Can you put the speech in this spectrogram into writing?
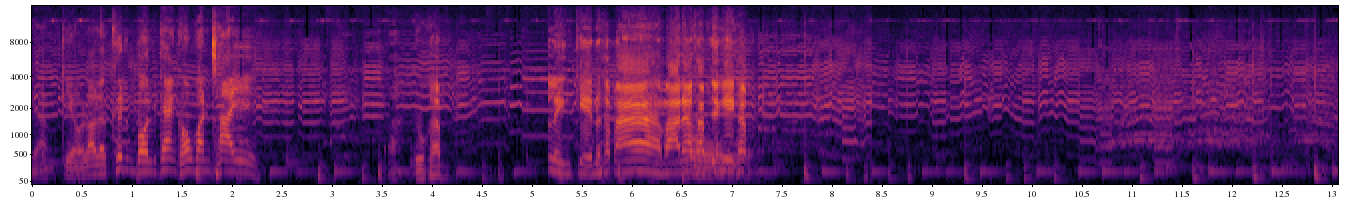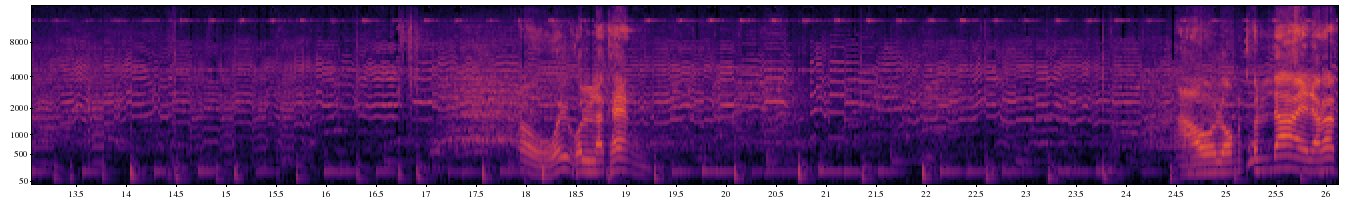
ยายามเกี่ยวแล้วแล้วขึ้นบนแข้งของวันชัย อะดูครับเล่งเกมนะครับอ่ามาแล้วครับโอ้ อย่างนี้ครับโอ้ยคนละแข้งเอาลงจนได้แล้วครับ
